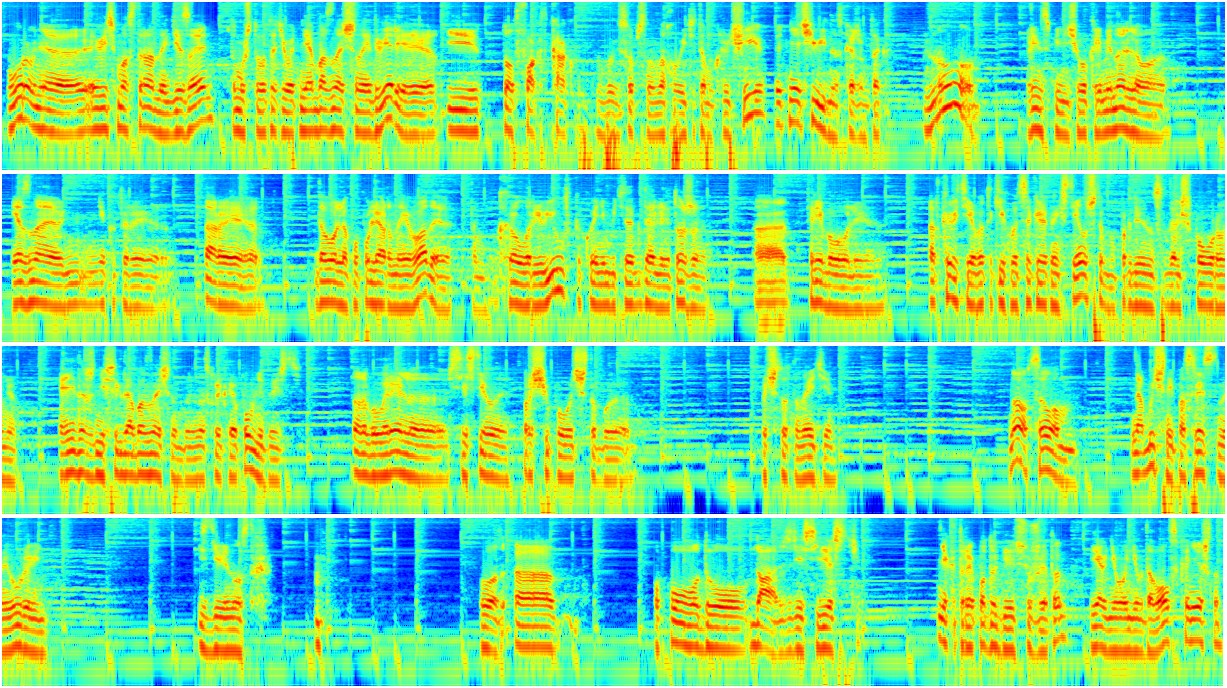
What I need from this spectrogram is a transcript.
У уровня весьма странный дизайн, потому что вот эти вот необозначенные двери и тот факт, как вы, собственно, находите там ключи, это не очевидно, скажем так. Но, в принципе, ничего криминального я знаю некоторые старые довольно популярные вады, там Hell Revealed какой-нибудь и так далее, тоже э, требовали открытия вот таких вот секретных стен, чтобы продвинуться дальше по уровню. И они даже не всегда обозначены были, насколько я помню, то есть надо было реально все стены прощупывать, чтобы хоть что-то найти. Ну а в целом, обычный посредственный уровень из 90-х. Вот. А, по поводу... Да, здесь есть некоторое подобие сюжета. Я в него не вдавался, конечно.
